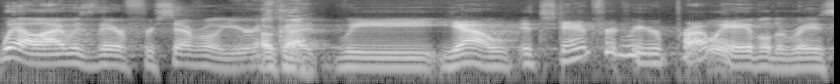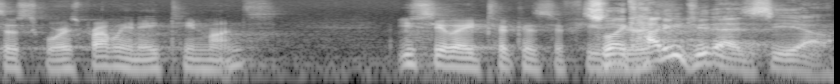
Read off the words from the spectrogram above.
Well, I was there for several years, Okay. but we, yeah, at Stanford, we were probably able to raise those scores probably in 18 months. UCLA took us a few years. So like, years. how do you do that as CEO?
